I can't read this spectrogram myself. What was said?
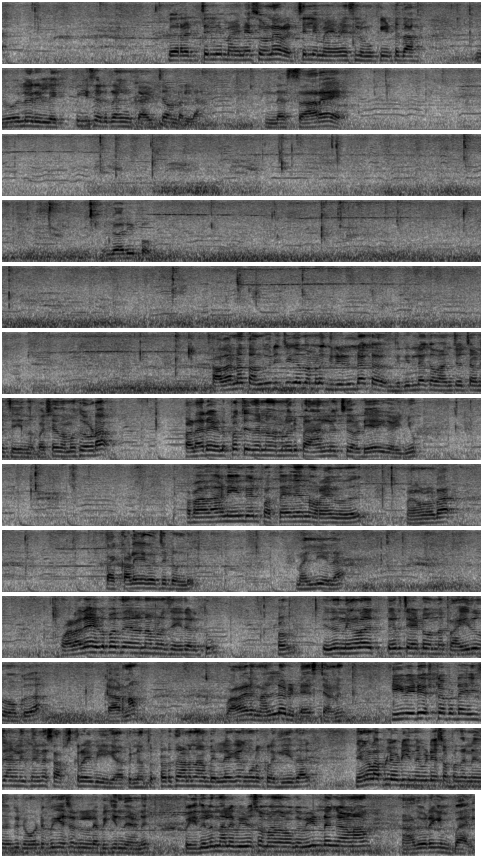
ഇത്. റെഡ് ചില്ലി മൈനേസ് വേണേൽ റെഡ് ചില്ലി മൈനേസിൽ മുക്കിയിട്ട് ഇതുപോലൊരു ഇതുപോലെ ലെഗ് പീസ് എടുത്ത് അങ്ങ് കഴിച്ചോണ്ടല്ല. എന്താ സാറേ? ലോലിപ്പോ സാധാരണ തന്തൂരി ചിക്കൻ നമ്മൾ ഗ്രിൽഡൊക്കെ ഗ്രില്ലൊക്കെ വാങ്ങിച്ചു വെച്ചാണ് ചെയ്യുന്നത്. പക്ഷേ നമുക്കിവിടെ വളരെ എളുപ്പത്തിൽ തന്നെ നമ്മളൊരു പാനിൽ വെച്ച് റെഡിയായി കഴിഞ്ഞു. അപ്പോൾ അതാണ് ഇതിന്റെ ഒരു പ്രത്യേകത എന്ന് പറയുന്നത്. നമ്മളിവിടെ തക്കാളിയൊക്കെ വെച്ചിട്ടുണ്ട്. മല്ലിയില. വളരെ എളുപ്പത്തിൽ തന്നെ നമ്മൾ ചെയ്തെടുത്തു. അപ്പം ഇത് നിങ്ങൾ തീർച്ചയായിട്ടും ഒന്ന് ട്രൈ ചെയ്ത് നോക്കുക. കാരണം വളരെ നല്ലൊരു ടേസ്റ്റാണ്. ഈ വീഡിയോ ഇഷ്ടപ്പെട്ട ഈ ചാനലിൽ തന്നെ സബ്സ്ക്രൈബ് ചെയ്യുക. പിന്നെ തൊട്ടടുത്താണ് ആ ബെല്ലൈക്കൻ കൂടെ ക്ലിക്ക് ചെയ്താൽ ഞങ്ങൾ അപ്ലോഡ് ചെയ്യുന്ന വീഡിയോസ് അപ്പോൾ തന്നെ നിങ്ങൾക്ക് നോട്ടിഫിക്കേഷൻ ലഭിക്കുന്നതാണ്. അപ്പോൾ ഇതിലും നല്ല വീഡിയോസ് നമുക്ക് വീണ്ടും കാണാം. അതുവരെയും ബൈ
